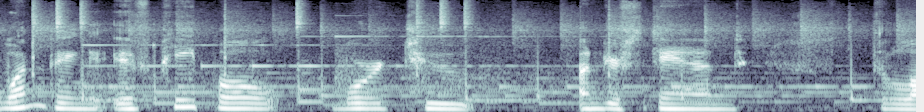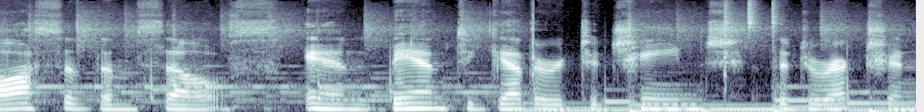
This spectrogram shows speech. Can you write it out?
One thing, if people were to understand the loss of themselves and band together to change the direction,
